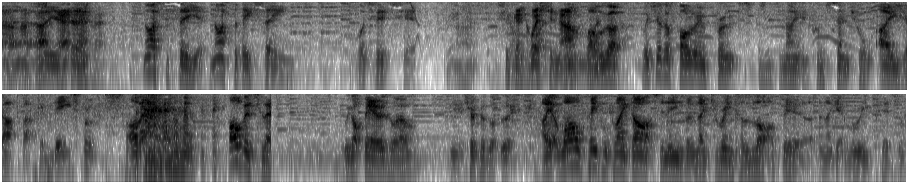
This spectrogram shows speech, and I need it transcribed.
ah, ah, nice to ah, see you Nice to see you. Nice to be seen. What's this shit? Should get a question now. Well, we've got which of the following fruits originated from Central Asia? Fucking these fruits. Obviously, we got beer as well. Triple- yeah, while people play darts in England, they drink a lot of beer and they get really pissed. off.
